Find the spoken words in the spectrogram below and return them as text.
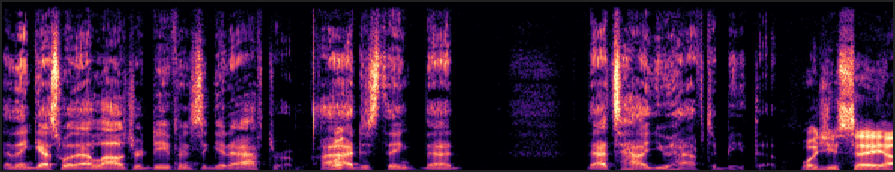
and then guess what? That allows your defense to get after him. I, I just think that that's how you have to beat them. What'd you say uh,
